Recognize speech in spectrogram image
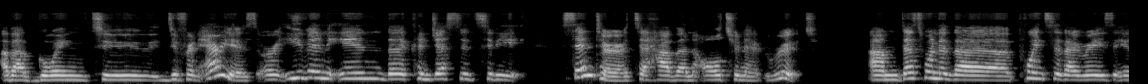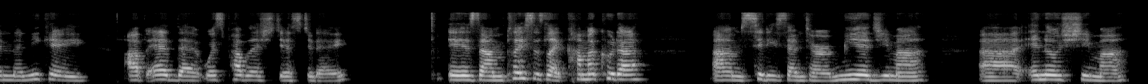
about going to different areas or even in the congested city center to have an alternate route. Um, that's one of the points that I raised in the Nikkei op-ed that was published yesterday is um, places like Kamakura um, City Center, Miyajima, uh, Enoshima,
